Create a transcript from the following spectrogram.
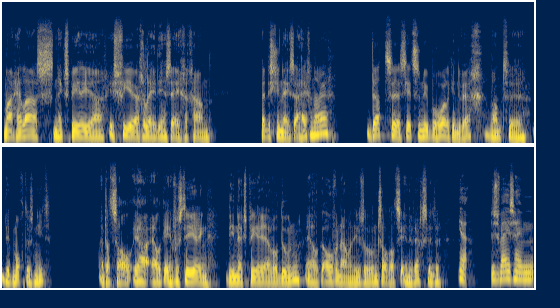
Maar helaas, Nexperia is vier jaar geleden in zee gegaan bij de Chinese eigenaar. Dat uh, zit ze nu behoorlijk in de weg, want uh, dit mocht dus niet. En dat zal, ja, elke investering die Nexperia wil doen, elke overname die ze wil doen, zal dat ze in de weg zitten. Ja, dus wij zijn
